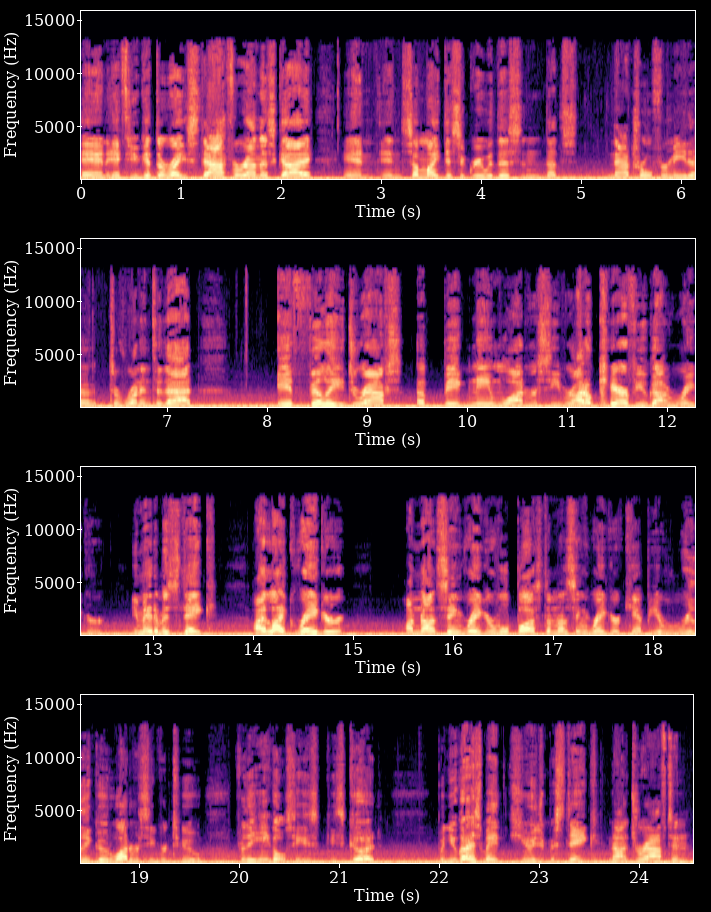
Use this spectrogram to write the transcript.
And if you get the right staff around this guy, and and some might disagree with this, and that's natural for me to, to run into that. If Philly drafts a big name wide receiver, I don't care if you got Reagor. You made a mistake. I like Reagor. I'm not saying Reagor will bust. I'm not saying Reagor can't be a really good wide receiver too for the Eagles. He's he's good. But you guys made a huge mistake not drafting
